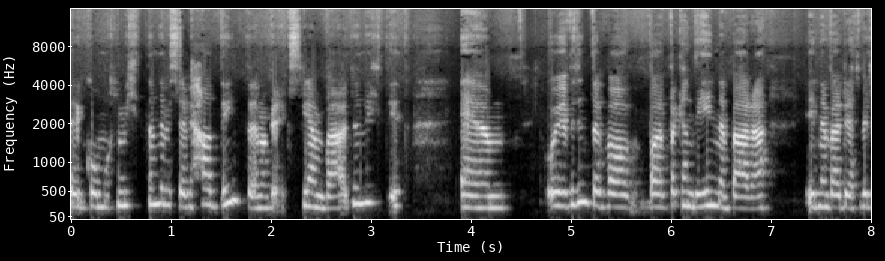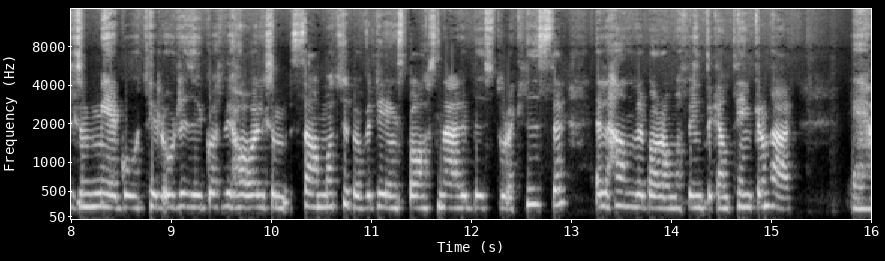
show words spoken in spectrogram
eh, gå mot mitten, det vill säga vi hade inte några extremvärden riktigt. Ehm, och jag vet inte vad, vad, vad kan det innebära? Innebär det att vi liksom mer går till Origo, att vi har liksom samma typ av värderingsbas när det blir stora kriser? Eller handlar det bara om att vi inte kan tänka de här eh,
